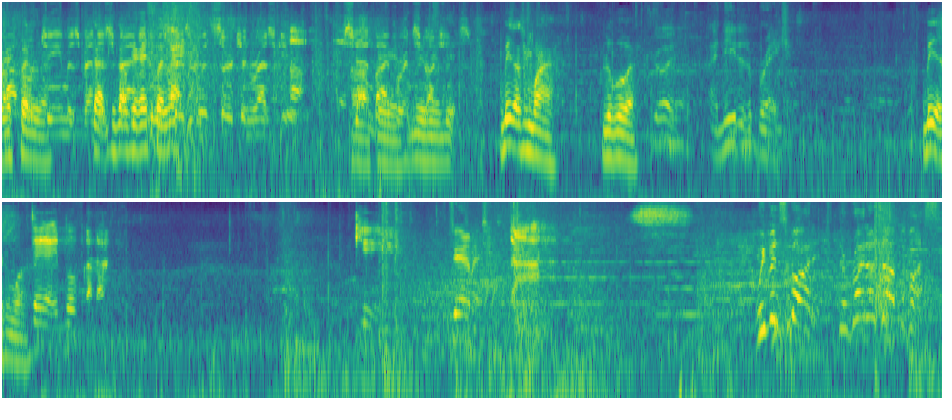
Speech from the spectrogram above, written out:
rifle. Kita lah. kita pakai rifle lah. Okay, ini ini ini. Bisa semua. Eh? Blue gua. I needed a break. Bisa semua. Tidak, itu kalah. Oke. Damn it. Ah. We've been spotted. They're right on top of us.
